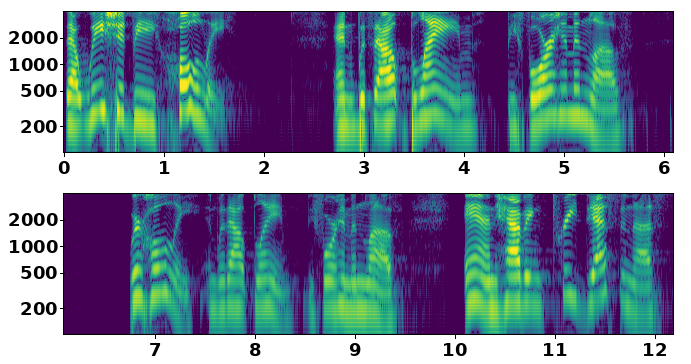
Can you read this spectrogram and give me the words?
That we should be holy and without blame before Him in love. We're holy and without blame before Him in love and having predestined us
